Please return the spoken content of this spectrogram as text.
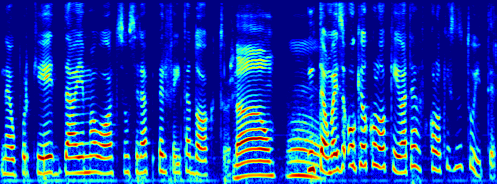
né, o porquê da Emma Watson ser a perfeita Doctor. Não, Hum, Então, mas o que eu coloquei, eu até coloquei isso no Twitter.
